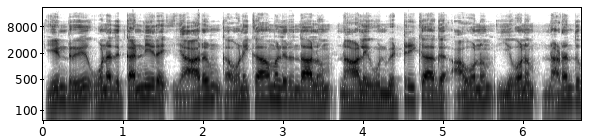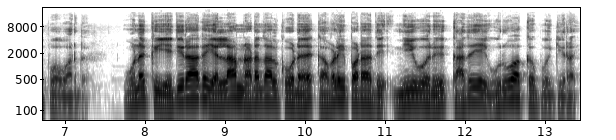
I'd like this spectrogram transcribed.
இன்று உனது கண்ணீரை யாரும் கவனிக்காமல் இருந்தாலும் நாளை உன் வெற்றிக்காக அவனும் இவனும் நடந்து போவார்கள். உனக்கு எதிராக எல்லாம் நடந்தால் கூட கவலைப்படாதே. நீ ஒரு கதையை உருவாக்கப் போகிறாய்.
